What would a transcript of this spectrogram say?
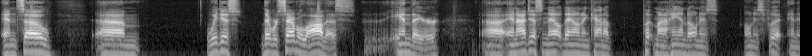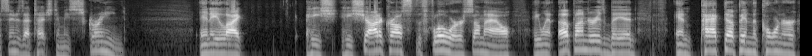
and so um, we just there were several of us in there, uh, and I just knelt down and kind of put my hand on his on his foot, and as soon as I touched him, he screamed, and he like he sh- he shot across the floor somehow. He went up under his bed and packed up in the corner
